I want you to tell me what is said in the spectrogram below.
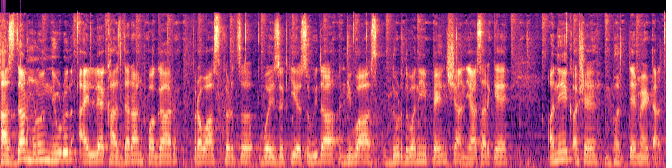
खासदार म्हणून निवडून आयिल्ल्या खासदारांक पगार प्रवास खर्च वैजकीय सुविधा निवास दूरध्वनी पेन्शन ह्या सारके अनेक असे भत्ते मेळटात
